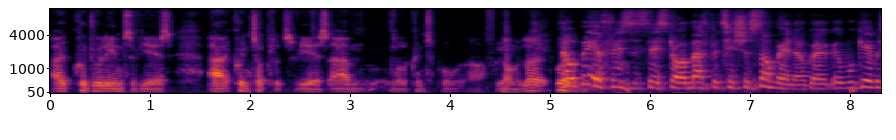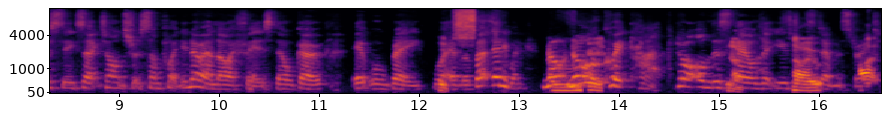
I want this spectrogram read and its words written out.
uh, quadrillions of years, uh, quintuplets of years, um, or quintuple, uh, I There'll be a physicist or a mathematician somewhere and they'll go, it will give us the exact answer at some point. You know how life is. They'll go, it will be whatever. It's but anyway, not, not a quick hack, not on the scale no. that you've so just demonstrated.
